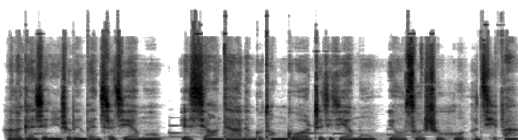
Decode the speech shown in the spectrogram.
好了，感谢您收听本期的节目，也希望大家能够通过这期节目有所收获和启发。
